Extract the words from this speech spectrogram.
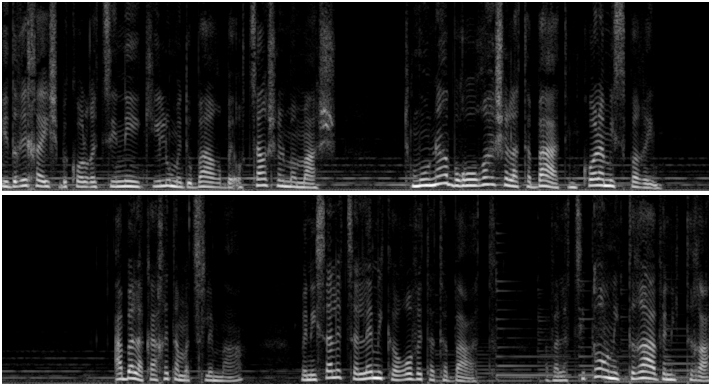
הדריך האיש בקול רציני, כאילו מדובר באוצר של ממש, תמונה ברורה של הטבעת עם כל המספרים. אבא לקח את המצלמה וניסה לצלם מקרוב את הטבעת, אבל הציפור נטרה ונטרה,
